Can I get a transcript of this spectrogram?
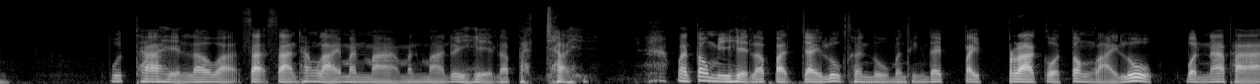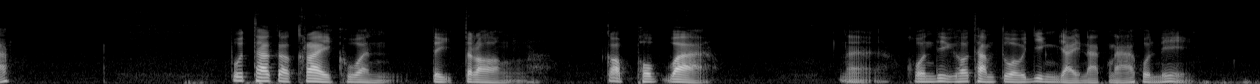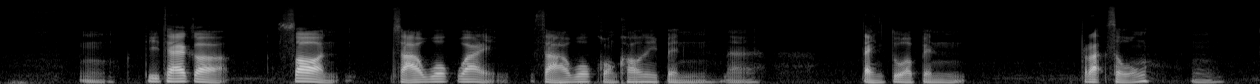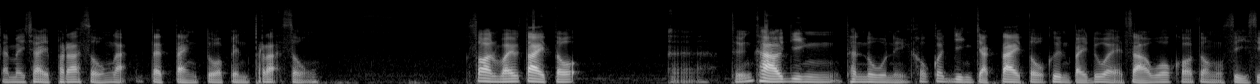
พุทธะเห็นแล้วว่าสสารทั้งหลายมันมา มันมาด้วยเหตุและปัจจัย มันต้องมีเหตุและปัจจัยลูกธนูมันถึงได้ไปปรากฏต้องหลายลูกบนหน้าผา พุทธะก็ใคร่ควรติตรอง ก็พบว่าคนที่เขาทำตัวยิ่งใหญ่หนักหนาคนนี้ที่แท้ก็ซ่อนสาวกไว้ สาวกของเขานี่เป็นนะแต่งตัวเป็นพระสงฆ์แต่ไม่ใช่พระสงฆ์ละ แต่แต่งตัวเป็นพระสงฆ์ซ่อนไว้ใต้โต๊ะถึงข่าวยิงธนูนี่เขาก็ยิงจากใต้โต๊ะขึ้นไปด้วย สาวกเขาต้อง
